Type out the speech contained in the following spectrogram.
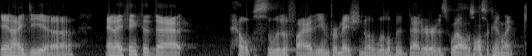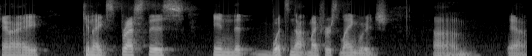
an idea. And I think that that helps solidify the information a little bit better as well. Is also kind of like, can I can I express this in that what's not my first language? Um, Mm. yeah.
